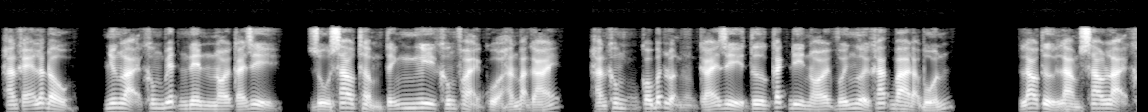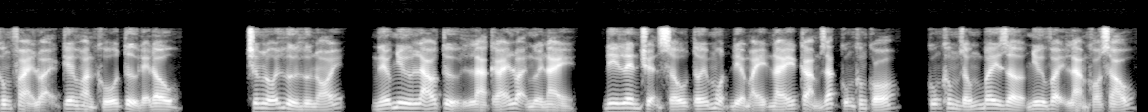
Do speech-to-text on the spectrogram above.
hắn khẽ lắc đầu, nhưng lại không biết nên nói cái gì, dù sao thẩm tĩnh nghi không phải của hắn bạn gái, hắn không có bất luận cái gì tư cách đi nói với người khác ba đã bốn. Lao tử làm sao lại không phải loại kia hoàn khố tử đệ đâu? Trương lỗi hừ hừ nói, nếu như lão tử là cái loại người này, đi lên chuyện xấu tới một điểm ấy náy cảm giác cũng không có, cũng không giống bây giờ như vậy làm khó sáu.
